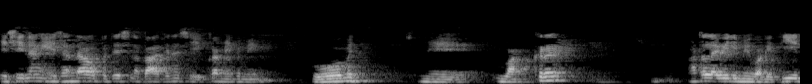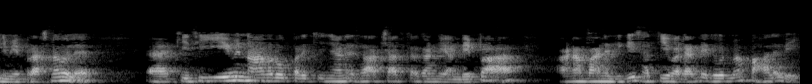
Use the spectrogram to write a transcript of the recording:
එසේනම් ඒ සඳහා උපදේශ ලබා දෙන සීක්ව මේක මේ කොහොම මේ වක්‍ර අටලැවිලි මේ වගේ තියෙන මේ ප්‍රශ්නවල කිසියම් නාම රූප පරිච්ඡේඥාන සාක්ෂාත් කරගන්න යන්න එපා. ආනාපාන දිගේ සතිය වඩන්න. ඒකෝට මම පහළ වෙයි.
